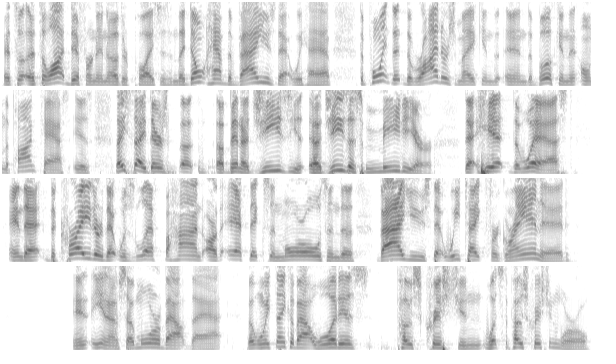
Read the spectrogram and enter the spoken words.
it's a, it's a lot different in other places, and they don't have the values that we have. The point that the writers make in the, in the book and on the podcast is they say there's uh, uh, been a Jesus, a Jesus meteor that hit the West, and that the crater that was left behind are the ethics and morals and the values that we take for granted. And, you know, so more about that. But when we think about what is post Christian, what's the post Christian world,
